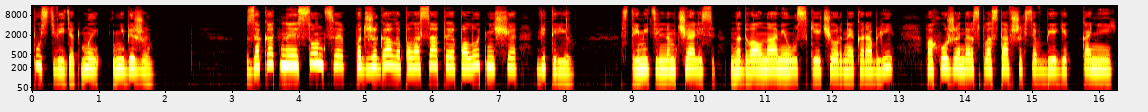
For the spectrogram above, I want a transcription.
Пусть видят, мы не бежим. Закатное солнце поджигало полосатое полотнище витрил. Стремительно мчались над волнами узкие черные корабли, похожие на распластавшихся в беге коней.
